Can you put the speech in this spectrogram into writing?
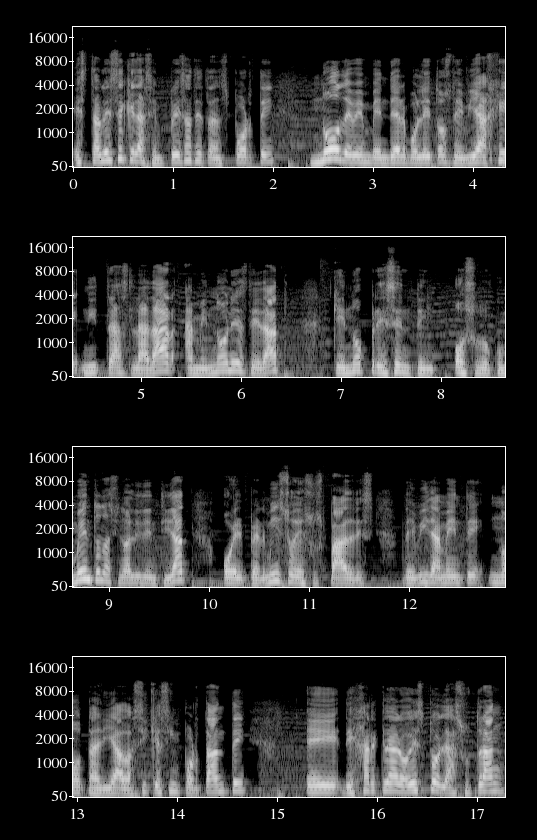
establece que las empresas de transporte no deben vender boletos de viaje ni trasladar a menores de edad que no presenten o su documento nacional de identidad o el permiso de sus padres debidamente notariado. Así que es importante eh, dejar claro esto. La Sutran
